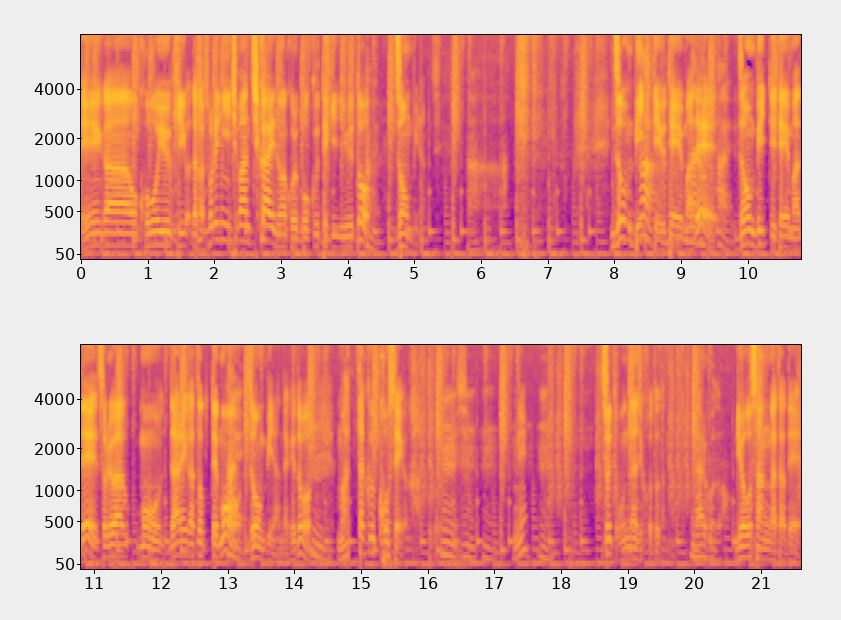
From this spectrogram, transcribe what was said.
映画をこういう切りだからそれに一番近いのはこれ僕的に言うと、はい。ゾンビなんですよ。あゾンビっていうテーマで、はい。ゾンビっていうテーマでそれはもう誰がとってもはい。ゾンビなんだけど、ーうん。全く個性が変わってくるうんですよ、うんね。うん。それと同じことだなとうんなるほど。量産型で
